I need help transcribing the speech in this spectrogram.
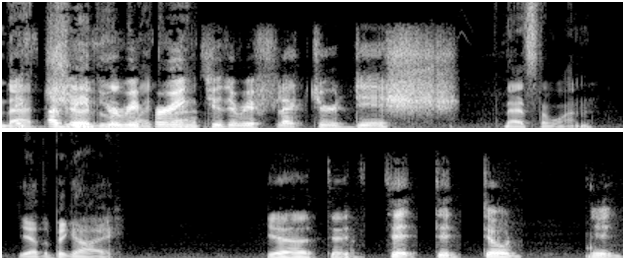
that I should believe you're look like referring that. to the reflector dish. that's the one Yeah, the big eye. Yeah, that, that, that don't. It,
